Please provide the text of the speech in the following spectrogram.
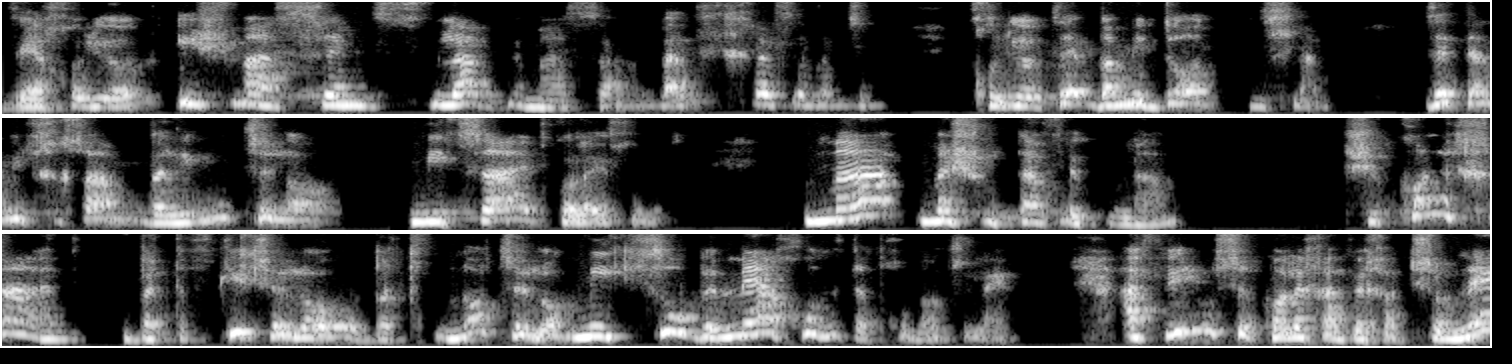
זה יכול להיות איש מעשה מופלא במעשיו, ועל חסד עצום. יכול להיות זה במידות מושלם. זה תלמיד חכם, בלימוד שלו מיצה את כל היכולות. מה משותף לכולם? שכל אחד בתפקיד שלו או בתכונות שלו מיצו במאה אחוז את התכונות שלהם. אפילו שכל אחד ואחד שונה,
